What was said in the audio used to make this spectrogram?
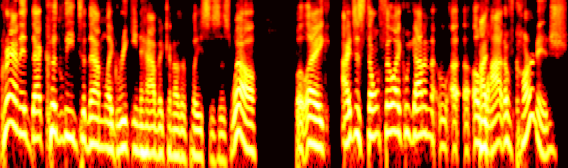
granted, that could lead to them like wreaking havoc in other places as well. But like, I just don't feel like we got an, a, a I- lot of carnage.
